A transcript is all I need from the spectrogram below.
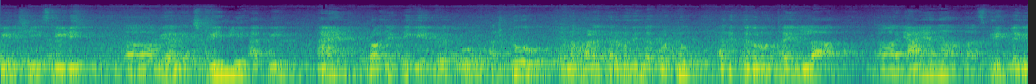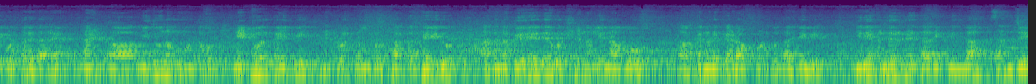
way she is leading we are extremely happy and ಪ್ರಾಜೆಕ್ಟಿಗೆ ಏರ್ಬೇಕು ಬೇಕು ಅಷ್ಟು ಬಹಳ ಧರ್ಮದಿಂದ ಕೊಟ್ಟು, ಅದಕ್ಕೆ ತಗೊಳ್ಳುವಂಥ ಎಲ್ಲ ನ್ಯಾಯನ ಸ್ಕ್ರೀನ್ ಪ್ಲೇಗೆ ಕೊಡ್ತಾ ಇದ್ದಾರೆ. ಆ್ಯಂಡ್ ಇದು ನಮ್ಮ ಒಂದು ನೆಟ್ವರ್ಕ್ ಐ ಪಿ ನೆಟ್ವರ್ಕ್ನಲ್ಲಿರುವಂತಹ ಕಥೆ ಇದು. ಅದನ್ನು ಬೇರೆದೇ ವರ್ಷನಲ್ಲಿ ನಾವು ಕನ್ನಡಕ್ಕೆ ಅಡಾಪ್ಟ್ ಮಾಡ್ಕೋತಾ ಇದ್ದೀವಿ. ಇದೇ ಹನ್ನೆರಡನೇ ತಾರೀಕಿನಿಂದ ಸಂಜೆ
